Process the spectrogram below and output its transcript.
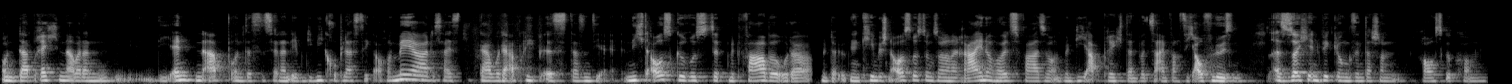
Und da brechen aber dann die, die Enden ab und das ist ja dann eben die Mikroplastik auch im Meer. Das heißt, da wo der Abrieb ist, da sind die nicht ausgerüstet mit Farbe oder mit irgendeiner chemischen Ausrüstung, sondern reine Holzfaser. Und wenn die abbricht, dann wird sie einfach sich auflösen. Also solche Entwicklungen sind da schon rausgekommen.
